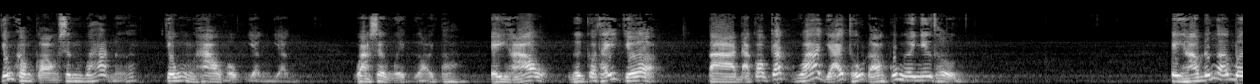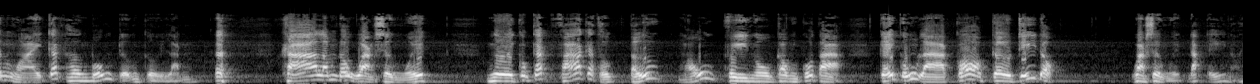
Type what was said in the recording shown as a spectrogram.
Chúng không còn sinh quá nữa, chúng hao hụt dần dần. Quan Sơn Nguyệt gọi to, Kỳ hạo, ngươi có thấy chưa? Ta đã có cách hóa giải thủ đoạn của ngươi như thường. Kỳ hạo đứng ở bên ngoài cách hơn bốn trượng cười lạnh. Khá lắm đó Hoàng Sơn Nguyệt. Người có cách phá cái thuật tử mẫu phi ngô công của ta. Kể cũng là có cơ trí đâu. Hoàng Sơn Nguyệt đắc ý nói.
